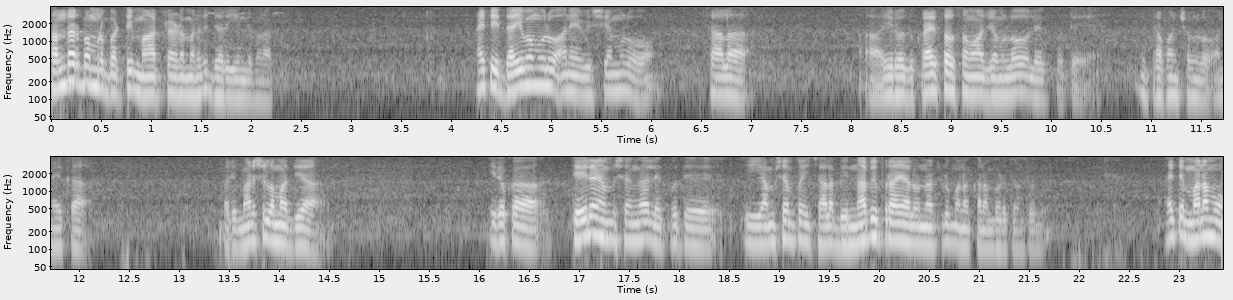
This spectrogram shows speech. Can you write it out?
సందర్భమును బట్టి మాట్లాడడం అనేది జరిగింది మనకు. అయితే దైవములు అనే విషయంలో చాలా ఈరోజు క్రైస్తవ సమాజంలో లేకపోతే ఈ ప్రపంచంలో అనేక మరి మనుషుల మధ్య ఇది ఒక తేలిన అంశంగా లేకపోతే ఈ అంశంపై చాలా భిన్నాభిప్రాయాలు ఉన్నట్లు మనకు కనబడుతుంటుంది. అయితే మనము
